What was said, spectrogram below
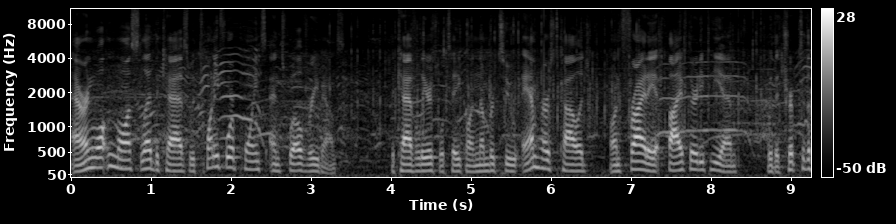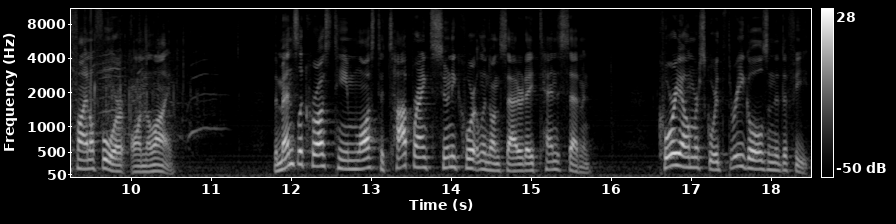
Aaron Walton Moss led the Cavs with 24 points and 12 rebounds. The Cavaliers will take on number 2 Amherst College on Friday at 5.30 p.m. with a trip to the Final Four on the line. The men's lacrosse team lost to top-ranked SUNY Cortland on Saturday 10-7. Corey Elmer scored three goals in the defeat.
